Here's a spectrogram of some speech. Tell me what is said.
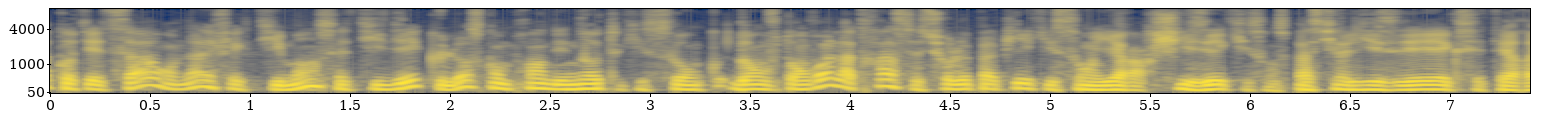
À côté de ça, on a effectivement cette idée que lorsqu'on prend des notes qui sont, dont on voit la trace sur le papier, qui sont hiérarchisées, qui sont spatialisées, etc.,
